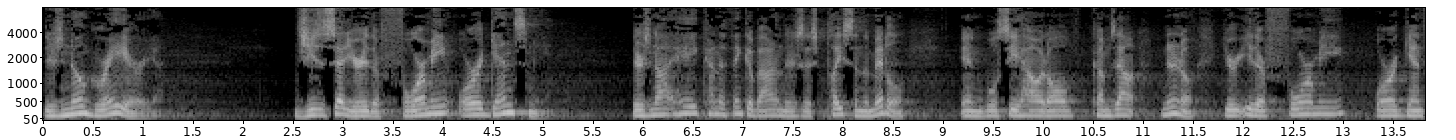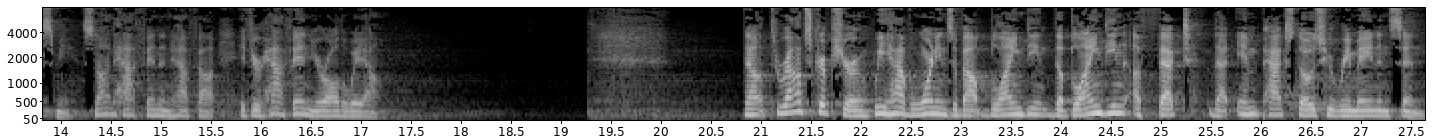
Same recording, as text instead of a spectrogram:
There's no gray area. Jesus said, You're either for me or against me. There's not, hey, kind of think about it, and there's this place in the middle, and we'll see how it all comes out. No, no, no. You're either for me or against me. It's not half in and half out. If you're half in, you're all the way out. Now, throughout Scripture, we have warnings about blinding, the blinding effect that impacts those who remain in sin,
